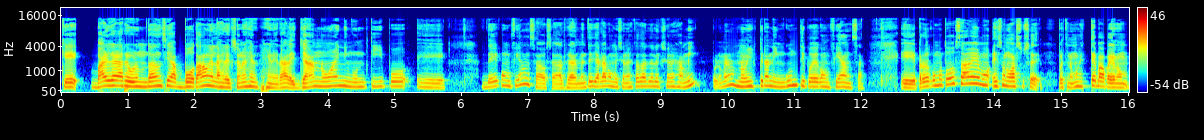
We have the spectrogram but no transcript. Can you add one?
que, valga la redundancia, votaron en las elecciones generales. Ya no hay ningún tipo eh, de confianza. O sea, realmente ya la Comisión Estatal de Elecciones a mí, por lo menos, no me inspira ningún tipo de confianza. Eh, pero como todos sabemos, eso no va a suceder. Pues tenemos este papelón.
